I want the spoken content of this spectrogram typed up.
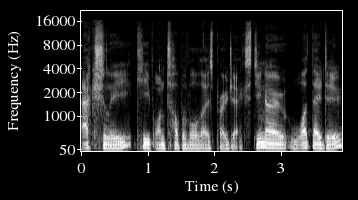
actually keep on top of all those projects? Do you know what they do?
